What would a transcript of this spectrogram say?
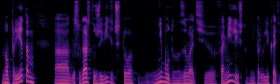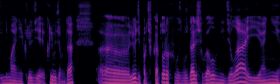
Но при этом э, государство же видит, что не буду называть э, фамилии, чтобы не привлекать внимание к, людей, к людям, да, э, люди, против которых возбуждались уголовные дела, и они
